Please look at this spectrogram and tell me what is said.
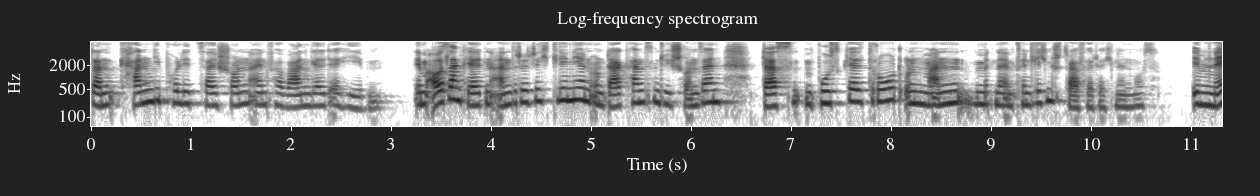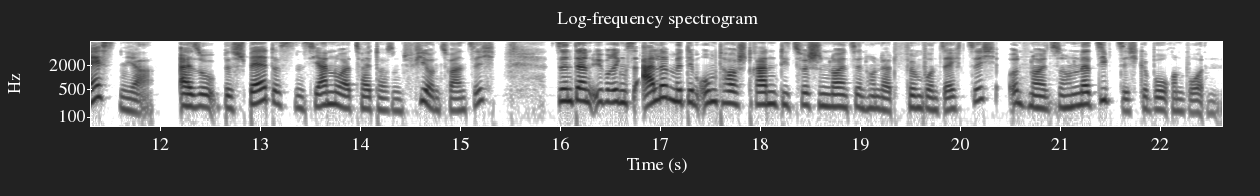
dann kann die Polizei schon ein Verwarngeld erheben. Im Ausland gelten andere Richtlinien und da kann es natürlich schon sein, dass ein Bußgeld droht und man mit einer empfindlichen Strafe rechnen muss. Im nächsten Jahr, also bis spätestens Januar 2024, sind dann übrigens alle mit dem Umtausch dran, die zwischen 1965 und 1970 geboren wurden.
